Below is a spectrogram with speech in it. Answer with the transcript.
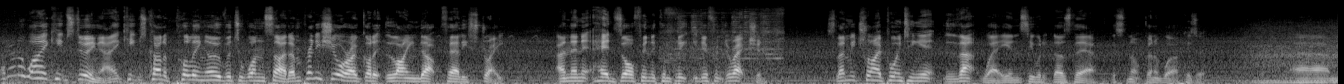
I don't know why it keeps doing that. It keeps kind of pulling over to one side. I'm pretty sure I've got it lined up fairly straight and then it heads off in a completely different direction. So let me try pointing it that way and see what it does there. It's not going to work, is it? Um,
